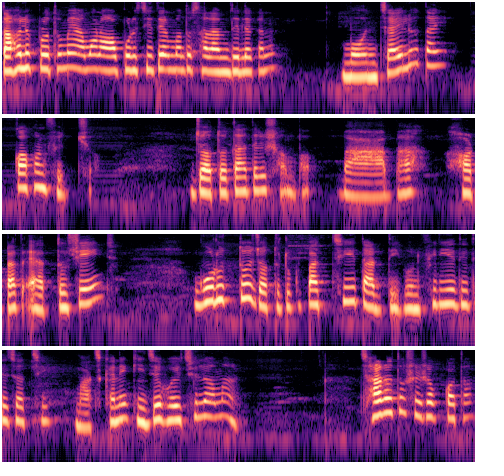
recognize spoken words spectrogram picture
তাহলে প্রথমে এমন অপরিচিতের মতো সালাম দিলে কেন? মন চাইলো তাই। কখন ফিরছ? যত তাড়াতাড়ি সম্ভব। বাবা, হঠাৎ এত চেঞ্জ গুরুত্ব যতটুকু পাচ্ছি তার দ্বিগুণ ফিরিয়ে দিতে চাচ্ছি। মাঝখানে কী যে হয়েছিল আমার? ছাড়ো তো সেসব কথা।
